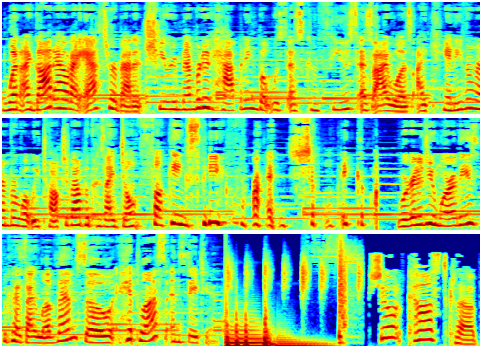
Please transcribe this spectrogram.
When I got out, I asked her about it. She remembered it happening but was as confused as I was. I can't even remember what we talked about because I don't fucking speak French. Oh my god. We're gonna do more of these because I love them, so hit plus and stay tuned. Short Cast Club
